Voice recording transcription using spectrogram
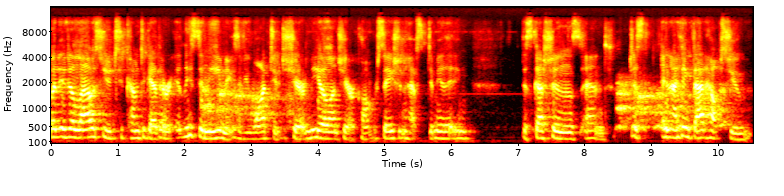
but it allows you to come together, at least in the evenings, if you want to, to share a meal and share a conversation, have stimulating discussions, and just, and I think that helps you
